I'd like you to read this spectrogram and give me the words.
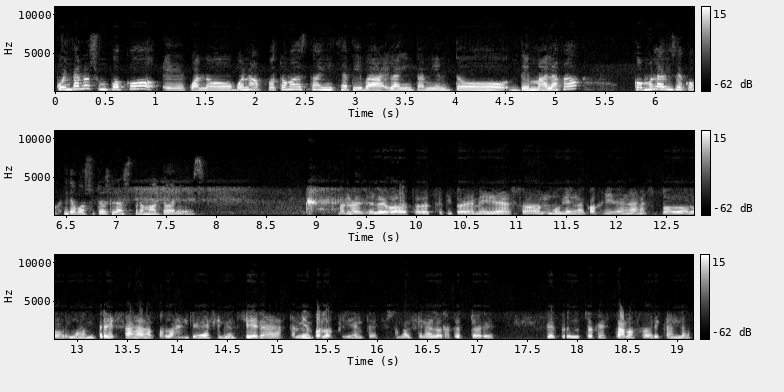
Cuéntanos un poco, eh, cuando bueno, ha tomado esta iniciativa el Ayuntamiento de Málaga, ¿cómo la habéis recogido vosotros los promotores? Bueno, desde luego todo este tipo de medidas son muy bien acogidas por la empresa, por las entidades financieras, también por los clientes, que son al final los receptores del producto que estamos fabricando.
